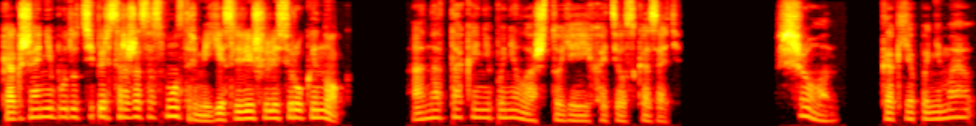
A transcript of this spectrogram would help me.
Как же они будут теперь сражаться с монстрами, если лишились рук и ног? Она так и не поняла, что я ей хотел сказать. Шон, как я понимаю,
